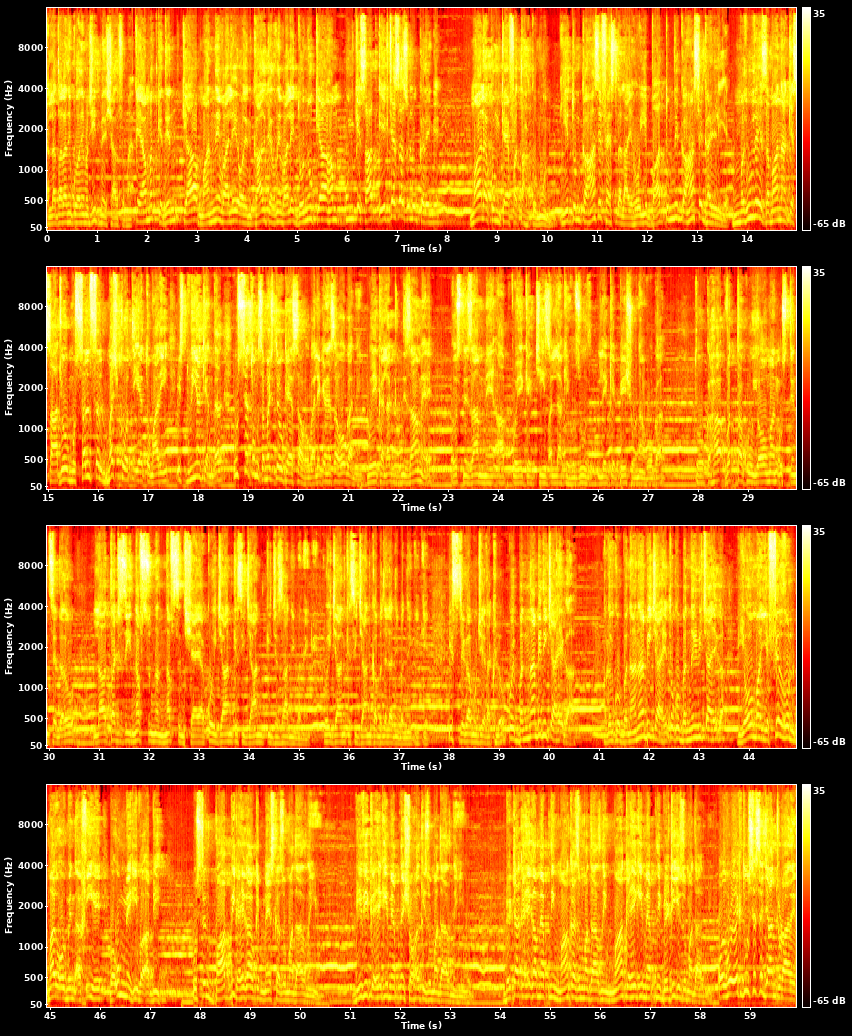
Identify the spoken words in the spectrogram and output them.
अल्लाह ताला ने कुरान मजीद में इशार फरमाया, क़यामत के दिन क्या मानने वाले और इनकार करने वाले दोनों क्या हम उनके साथ एक जैसा सलूक करेंगे? मालकुम कै फतह ये तुम कहाँ से फैसला लाए हो? ये बात तुमने कहाँ से घड़ ली है? मरूर जमाना के साथ जो मुसलसल मश्क होती है तुम्हारी इस दुनिया के अंदर, उससे तुम समझते हो कि ऐसा होगा, लेकिन ऐसा होगा नहीं। वो एक अलग निज़ाम है और उस निज़ाम में आपको एक एक चीज़ अल्लाह के हुजूर लेके पेश होना होगा। कहा, वत्तकू यौमन, उस दिन से डरो। ला तजजी नफ्स नफ्स शया। कोई जान किसी जान की जजा नहीं बनेगी। कोई जान किसी जान का बदला नहीं बनेगी कि इस जगह मुझे रख लो। कोई बनना भी नहीं चाहेगा। अगर कोई बनाना भी चाहे तो कोई बनना ही नहीं चाहेगा। यौम ये फिर अखी है वह उम ही व अभी उस दिन बाप भी कहेगा कि मैं इसका जुम्मेदार नहीं हूँ। बीवी कहेगी, मैं अपने शोहर की जुम्मेदार नहीं हूँ। बेटा कहेगा, मैं अपनी माँ का जिम्मेदार नहीं, माँ कहेगी, मैं अपनी बेटी की जिम्मेदार और वो एक दूसरे से जान जुड़ा रहे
